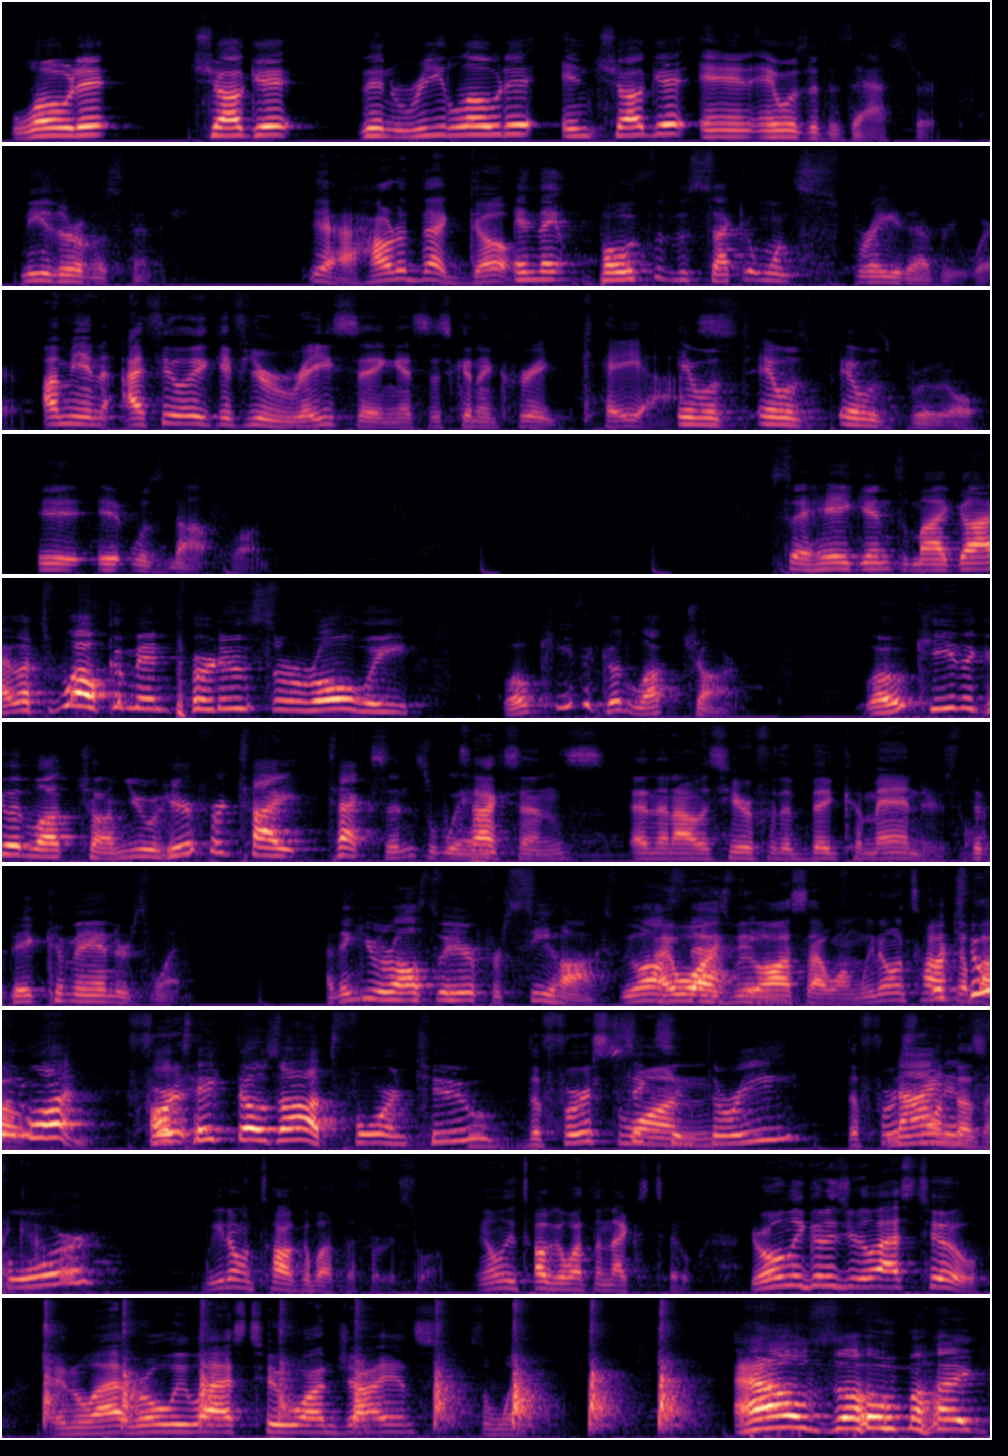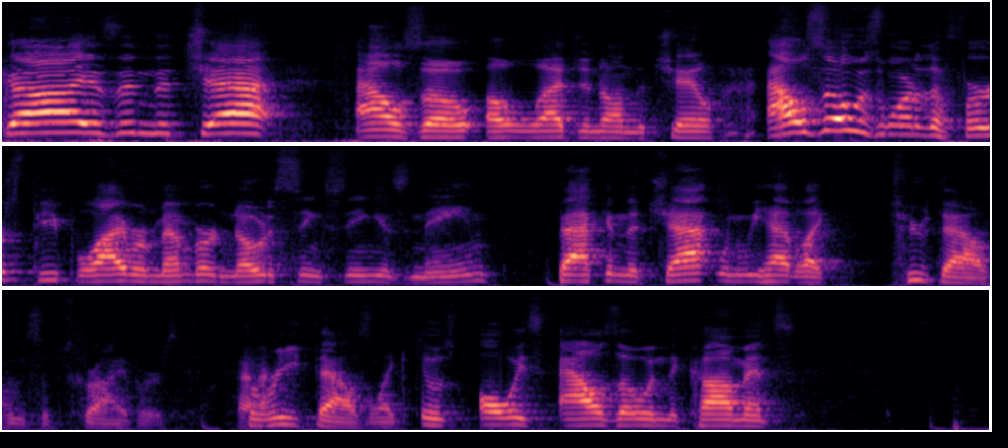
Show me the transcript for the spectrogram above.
load it, chug it, then reload it and chug it, and it was a disaster. Neither of us finished. Yeah, how did that go? And they both of the second ones sprayed everywhere. I mean, I feel like if you're racing, it's just gonna create chaos. It was it was it was brutal. It it was not fun. Sahagins, my guy. Let's welcome in producer Roly. Low key, the good luck charm. Low key, the good luck charm. You were here for tight Texans win. Texans, and then I was here for the big Commanders. The One. big Commanders win. I think you were also here for Seahawks. We lost. I was. that We game. lost that one. We don't We're talk two about and one. I'll take those odds. Four and two. the first Six one. and three. The first nine one and doesn't count. four. We don't talk about the first one. We only talk about the next two. You're only good as your last two. And la- Rolly last two on Giants, it's a win. Alzo, my guy, is in the chat. Alzo, a legend on the channel. Alzo was one of the first people I remember noticing seeing his name back in the chat when we had like 2,000 subscribers, Okay. 3,000. Like it was always Alzo in the comments.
